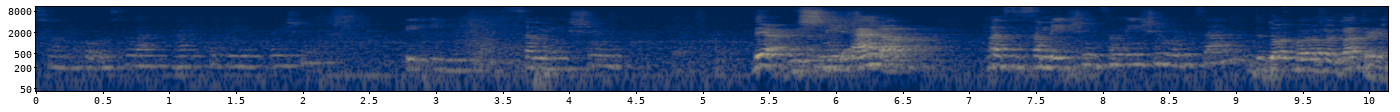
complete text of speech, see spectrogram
So what was the last half of the equation? The summation yeah, we, s- we add up. plus the summation summation, what is that? The, don't, well, if I got there yet.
